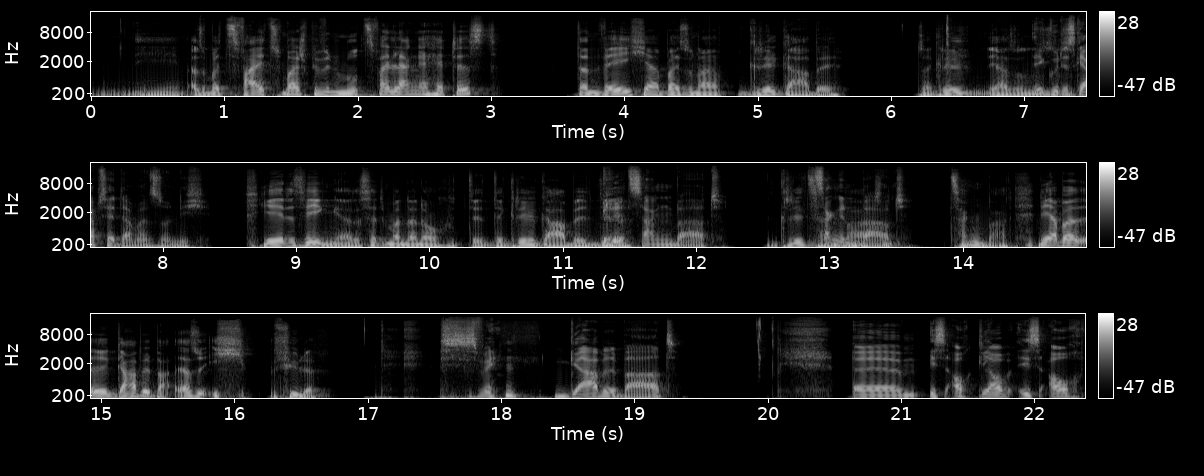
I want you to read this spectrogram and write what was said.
Nee, also bei zwei zum Beispiel, wenn du nur zwei lange hättest, dann wäre ich ja bei so einer Grillgabel. So einer Grill, ja, so ja, gut, das gab es ja damals noch nicht. Ja, ja, deswegen, ja, das hätte man dann auch, der, der Grillgabel. Grillzangenbart. Grillzangenbart. Zangenbart. Nee, aber äh, Gabelbart, also ich fühle. Sven Gabelbart ähm, ist auch, glaub, ist auch,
